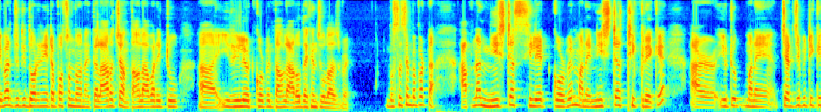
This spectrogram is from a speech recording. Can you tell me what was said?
এবার যদি ধরেন এটা পছন্দ হয় না তাহলে আরও চান, তাহলে আবার একটু রিলেট করবেন, তাহলে আরও দেখেন চলে আসবে। বুঝতেছেন ব্যাপারটা? আপনার নিচটা সিলেক্ট করবেন মানে নিচটা ঠিক রেখে আর ইউটিউব মানে চ্যাট জিপিটিকে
